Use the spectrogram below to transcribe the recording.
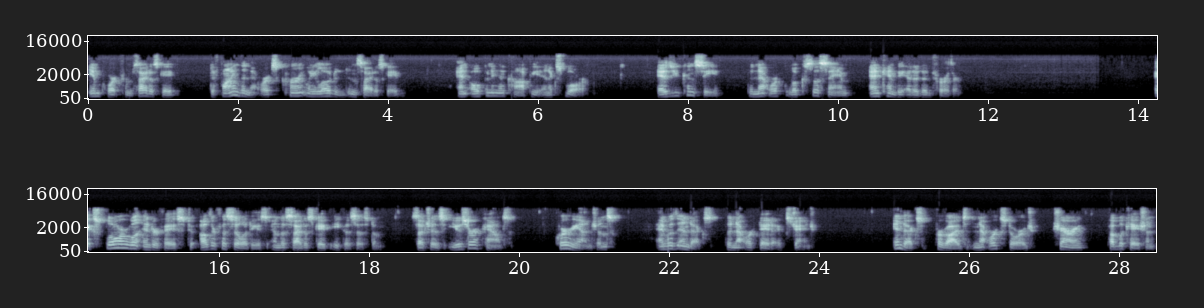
Import from Cytoscape to find the networks currently loaded in Cytoscape and opening a copy in Explorer. As you can see, the network looks the same and can be edited further. Explorer will interface to other facilities in the Cytoscape ecosystem, such as user accounts, query engines, and with NDEx, the network data exchange. NDEx provides network storage, sharing, publication,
